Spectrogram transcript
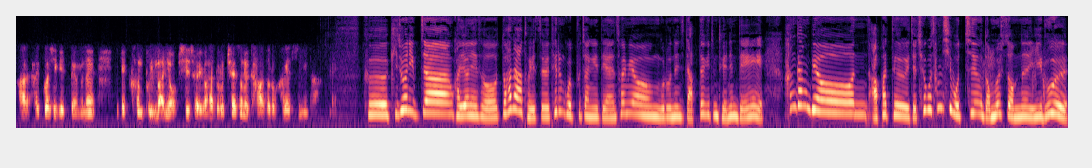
할 것이기 때문에 이렇게 큰 불만이 없이 저희가 하도록 최선을 다하도록 하겠습니다. 네. 그 기존 입장 관련해서 또 하나 더 있어요. 태릉 골프장에 대한 설명으로는 납득이 좀 되는데 한강변 아파트 이제 최고 35층 넘을 수 없는 이 룰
